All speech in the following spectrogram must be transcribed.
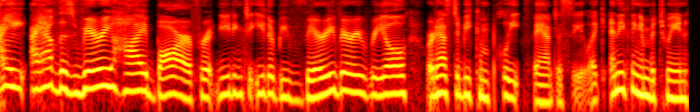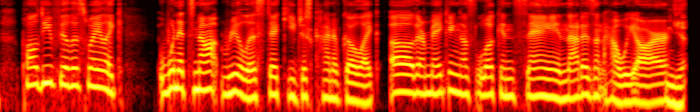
I I have this very high bar for it needing to either be very very real or it has to be complete fantasy. Like anything in between. Paul, do you feel this way? Like when it's not realistic, you just kind of go like, "Oh, they're making us look insane. That isn't how we are." Yeah.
